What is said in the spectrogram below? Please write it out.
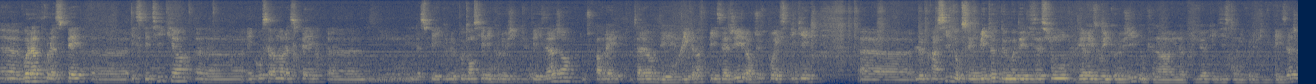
Euh, voilà pour l'aspect euh, esthétique. et concernant l'aspect le potentiel écologique du paysage, je parlais tout à l'heure des, des graphes paysagers. Alors juste pour expliquer euh, le principe, c'est une méthode de modélisation des réseaux écologiques, donc il y en a, plusieurs qui existent en écologie du paysage.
